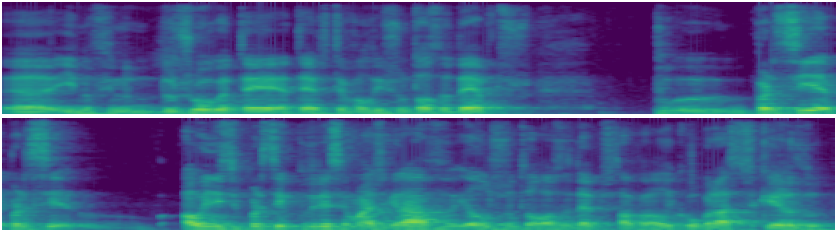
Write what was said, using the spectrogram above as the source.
uh, e no fim do jogo até, até esteve ali junto aos adeptos. Parecia, parecia, ao início parecia que poderia ser mais grave, ele junto aos adeptos estava ali com o braço esquerdo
